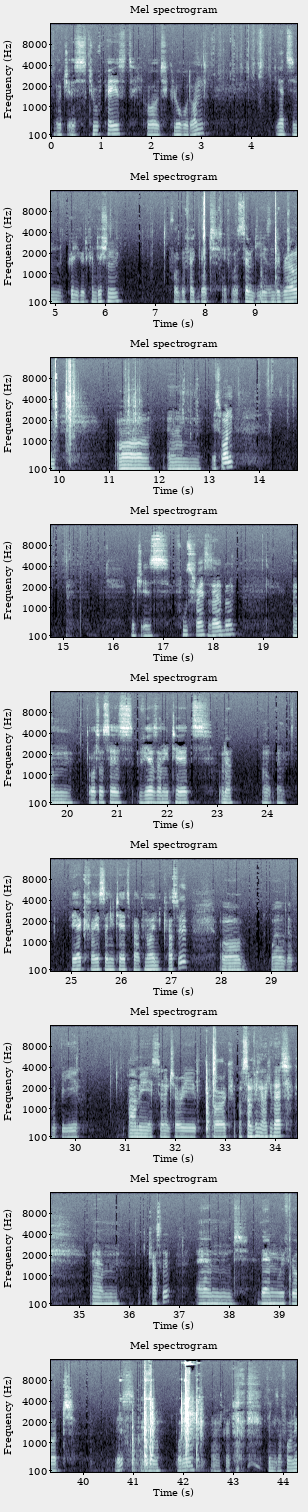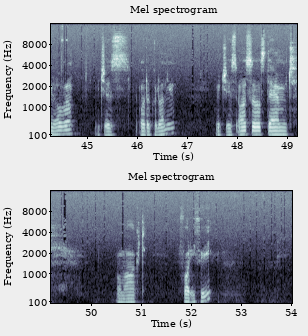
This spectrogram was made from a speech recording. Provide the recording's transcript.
which is toothpaste called Chlorodont. Yeah, it's in pretty good condition for the fact that it was 70 years in the ground. Or um, this one which is Fußschweißsalbe. Um, it also says Wehrsanitäts oder oh, um, Wehrkreissanitätspark 9 Kassel. Or well that would be Army Sanitary Park or something like that. Um, Kassel. And then we've got this. little bottle oh crap things are falling over which is Auto Cologne which is also stamped or marked 43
